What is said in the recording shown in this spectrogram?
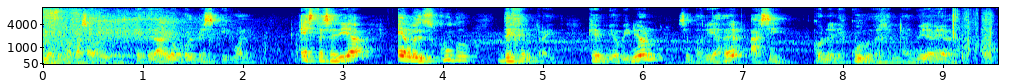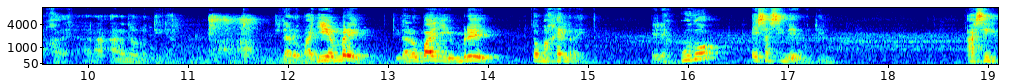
lo que me ha pasado a mí, que te dan los golpes igual. Este sería el escudo de Hellraid, que en mi opinión se podría hacer así, con el escudo de Hellraid. Mira, mira, joder, ahora, no lo tira. Tíralo para allí, hombre, tíralo para allí, hombre. Toma Hellraid. El escudo es así de útil. Así.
